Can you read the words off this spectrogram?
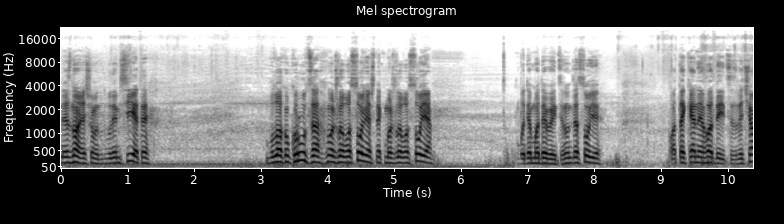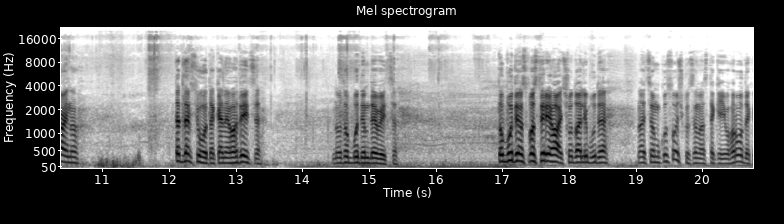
Не знаю, що ми тут будемо сіяти. була кукурудза, можливо, соняшник, можливо, соя. Будемо дивитися. Ну для сої отаке не годиться, звичайно. Та для всього таке не годиться. Ну то будемо дивитися. То будемо спостерігати, що далі буде на цьому кусочку. Це у нас такий огородик.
